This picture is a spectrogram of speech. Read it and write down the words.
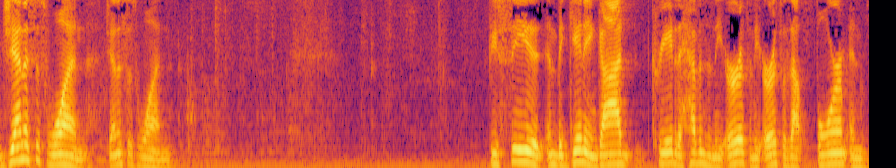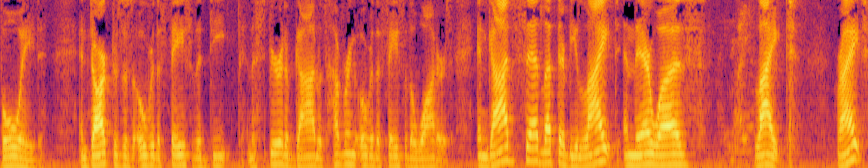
Genesis 1. Genesis 1. If you see in the beginning, God created the heavens and the earth, and the earth was without form and void. And darkness was over the face of the deep, and the Spirit of God was hovering over the face of the waters. And God said, Let there be light, and there was light. Right?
